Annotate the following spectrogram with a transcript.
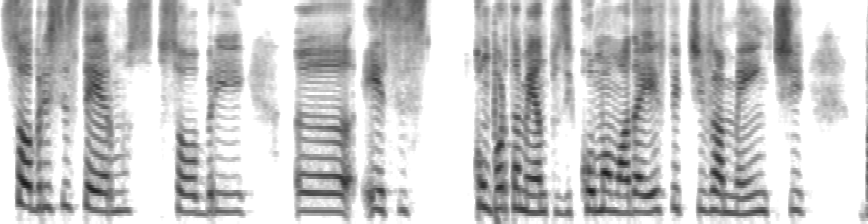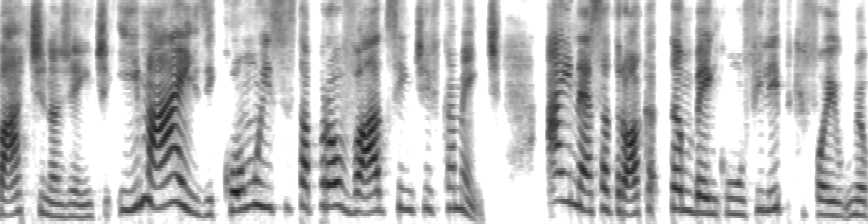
sobre esses termos, sobre uh, esses comportamentos e como a moda efetivamente bate na gente. E mais, e como isso está provado cientificamente. Aí, nessa troca, também com o Felipe, que foi meu,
